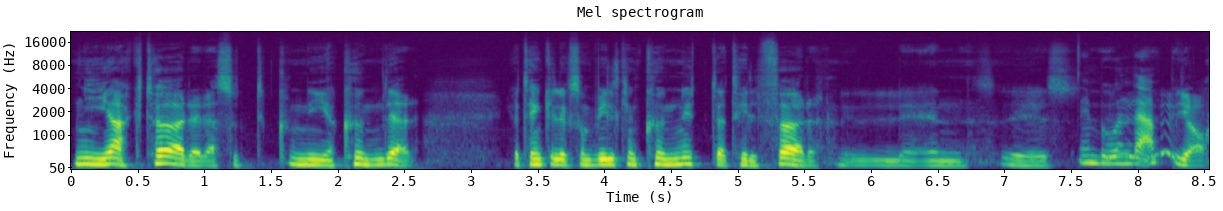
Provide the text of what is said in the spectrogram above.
nya aktörer, alltså nya kunder? Jag tänker liksom vilken kundnytta tillför en, en boendeapp? Ja.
